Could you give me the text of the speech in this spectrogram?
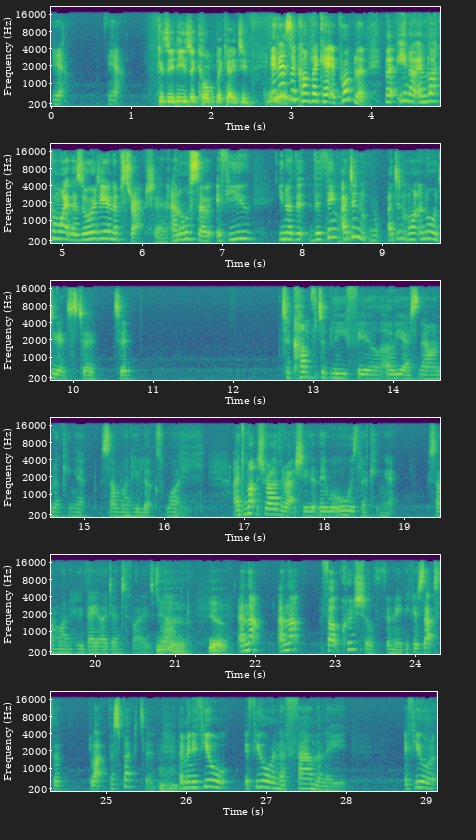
yeah. Because it is a complicated. It is a complicated problem, but you know, in black and white, there's already an abstraction, and also if you, you know, the the thing I didn't I didn't want an audience to to to comfortably feel, oh yes, now I'm looking at someone who looks white. I'd much rather actually that they were always looking at someone who they identify as black, Yeah, yeah. and that and that felt crucial for me because that's the black perspective. Mhm. I mean, if you're if you're in a family if you're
